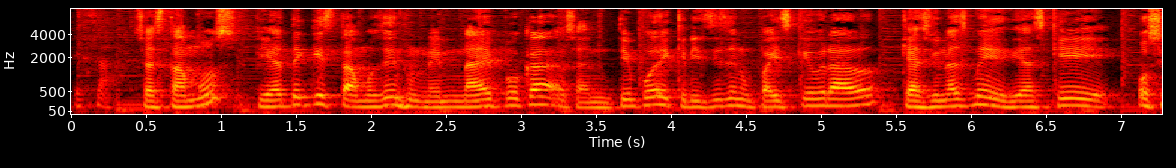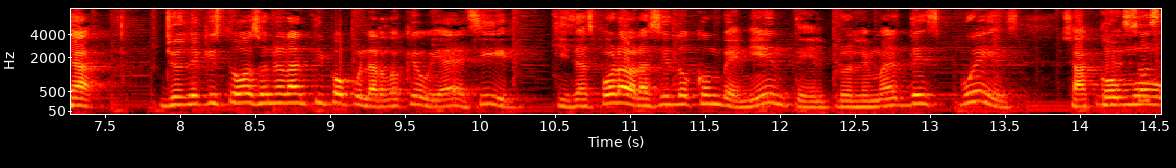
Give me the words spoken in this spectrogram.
Exacto. O sea, estamos, fíjate que estamos en una, época, o sea, en un tiempo de crisis, en un país quebrado, que hace unas medidas que, o sea, yo sé que esto va a sonar antipopular lo que voy a decir. Quizás por ahora sí es lo conveniente. El problema es después. O sea, ¿cómo,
